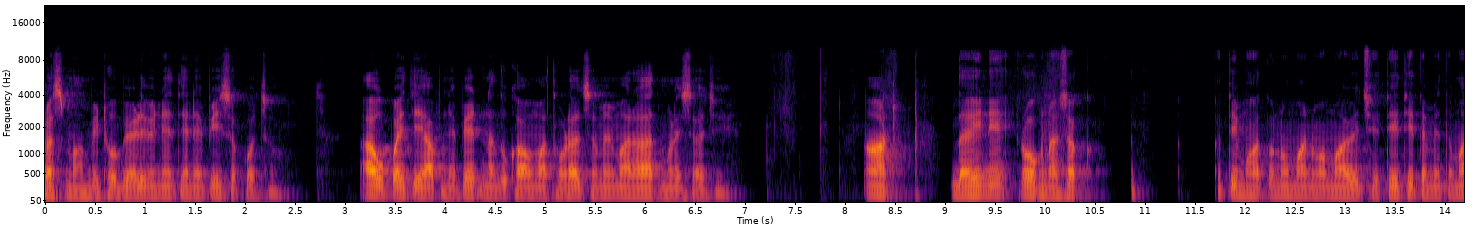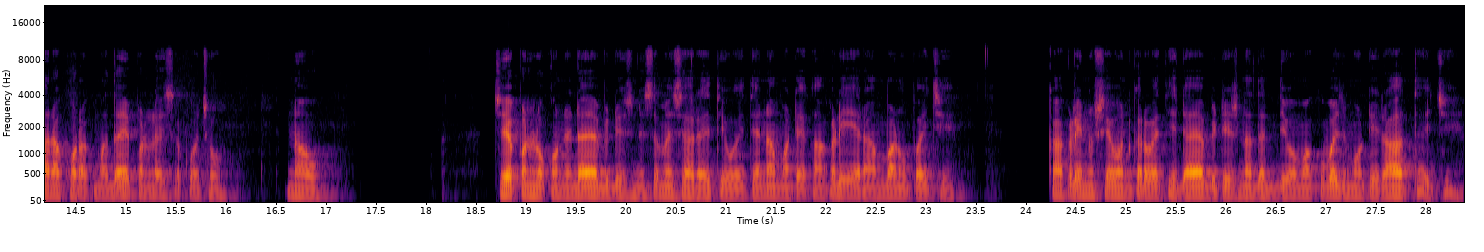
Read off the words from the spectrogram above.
રસમાં મીઠું ભેળવીને તેને પી શકો છો. આ ઉપાયથી આપને પેટના દુખાવામાં થોડા જ સમયમાં રાહત મળી શકે. છે આઠ, દહીંને રોગનાશક અતિ મહત્વનું માનવામાં આવે છે. તેથી તમે તમારા ખોરાકમાં દહીં પણ લઈ શકો છો. નવ જે પણ લોકોને ડાયાબિટીસની સમસ્યા રહેતી હોય તેના માટે કાકડી એ રામબાણ ઉપાય છે. કાકડીનું સેવન કરવાથી ડાયાબિટીસના દર્દીઓમાં ખૂબ જ મોટી રાહત થાય છે.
